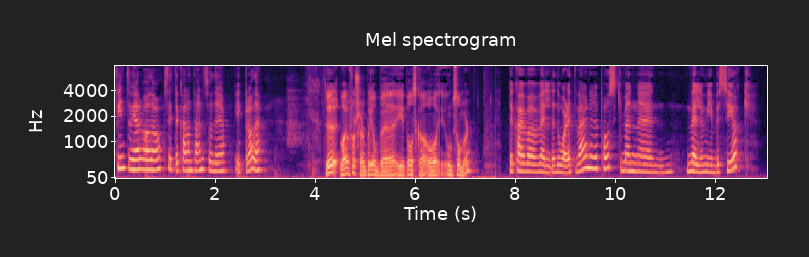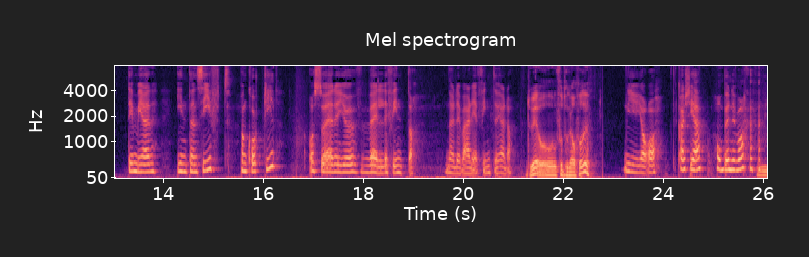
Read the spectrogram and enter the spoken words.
Fint vær var det òg, sitte i karantene, så det gikk bra, det. Du, Hva er forskjellen på å jobbe i påska og om sommeren? Det kan jo være veldig dårlig vær når det er påsk, men eh, veldig mye besøk. Det er mer intensivt på en kort tid. Og så er det jo veldig fint da, når det vel er fint å gjøre, da. Du er jo fotograf òg, du? Ja, kanskje jeg. Hobbynivå. mm.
